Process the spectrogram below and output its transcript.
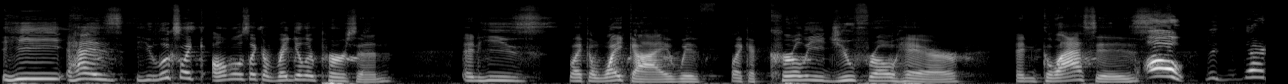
He has. He looks like almost like a regular person, and he's like a white guy with like a curly Jufro hair and glasses. Oh, the, that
